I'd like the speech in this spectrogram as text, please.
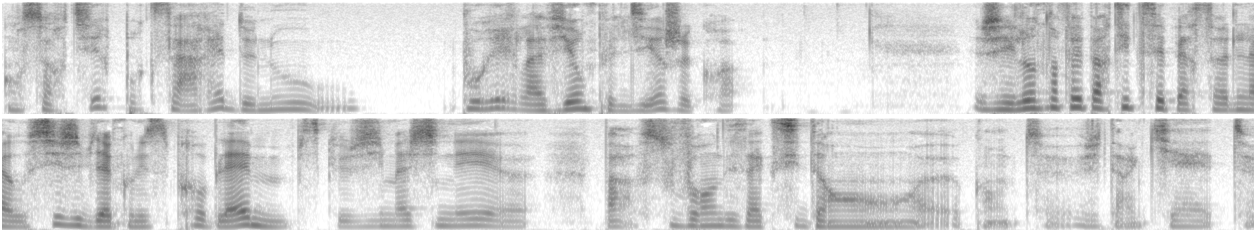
en sortir pour que ça arrête de nous pourrir la vie, on peut le dire, je crois. J'ai longtemps fait partie de ces personnes-là aussi, j'ai bien connu ce problème, puisque j'imaginais euh, souvent des accidents euh, quand euh, j'étais inquiète.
